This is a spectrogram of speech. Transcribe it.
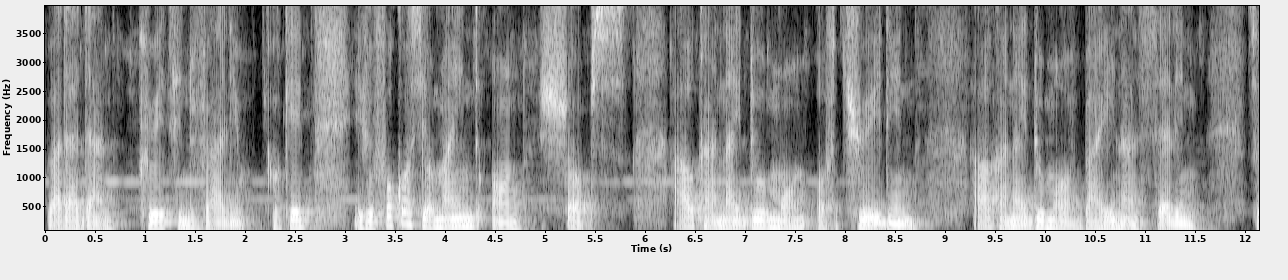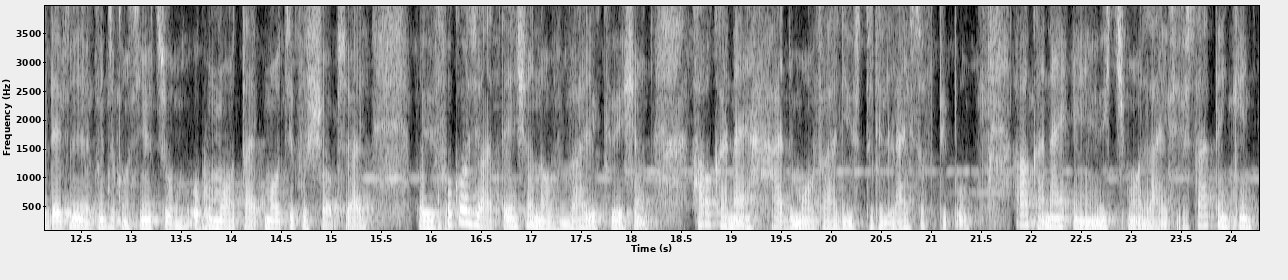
rather than creating value. Okay, if you focus your mind on shops, how can I do more of trading? How can I do more of buying and selling? So definitely you're going to continue to open more type multiple shops, right? But you focus your attention on value creation. How can I add more values to the lives of people? How can I enrich more lives? If you start thinking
